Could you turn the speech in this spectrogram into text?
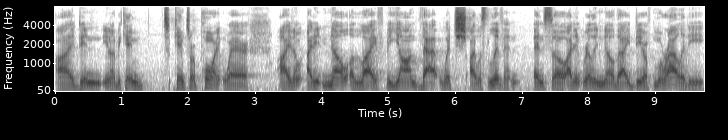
I didn't, you know, became came to a point where I don't I didn't know a life beyond that which I was living, and so I didn't really know the idea of morality,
